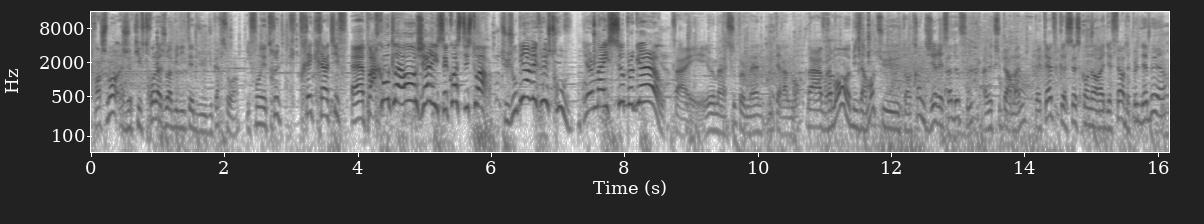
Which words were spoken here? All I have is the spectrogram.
Franchement, je kiffe trop la jouabilité du, du perso. hein. Ils font des trucs très créatifs. Euh, par contre, là, oh, chérie, c'est quoi cette histoire? Tu joues bien avec lui, je trouve. You're my supergirl. Enfin, you're my superman, littéralement. Bah, vraiment, euh, bizarrement, tu es en train de gérer ça de fou avec Superman. Peut-être que c'est ce qu'on aurait dû faire depuis le début, hein.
